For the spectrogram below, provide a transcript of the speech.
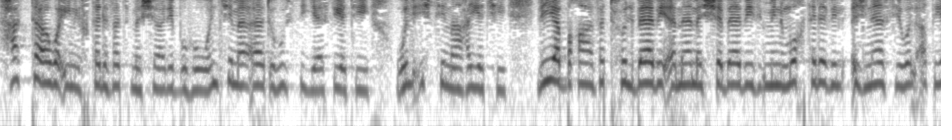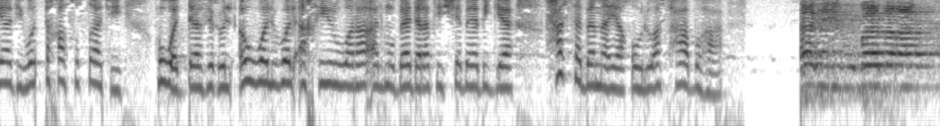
حتى وإن اختلفت مشاربه وانتماءاته السياسية والاجتماعية ليبقى فتح الباب أمام الشباب من مختلف الأجناس والأطياف والتخصصات. هو الدافع الأول والأخير وراء المبادرة الشبابية حسب ما يقول أصحابها. هذه المبادرة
